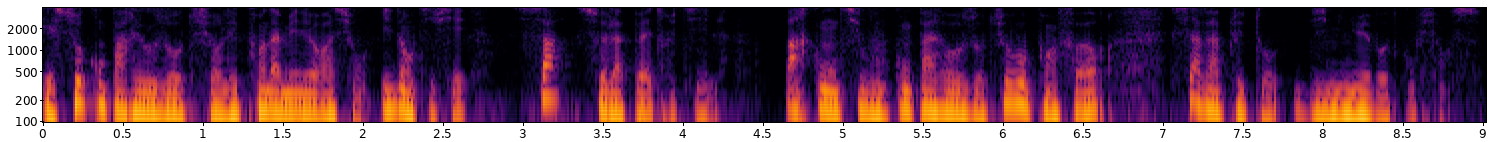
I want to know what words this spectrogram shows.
Et se comparer aux autres sur les points d'amélioration identifiés, ça, cela peut être utile. Par contre, si vous vous comparez aux autres sur vos points forts, ça va plutôt diminuer votre confiance.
